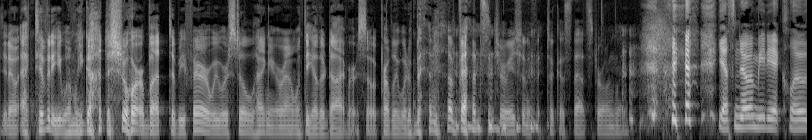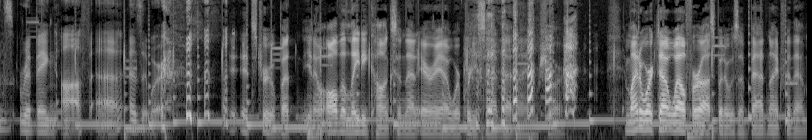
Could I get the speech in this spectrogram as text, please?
you know, activity when we got to shore. But to be fair, we were still hanging around with the other divers, so it probably would have been a bad situation if it took us that strongly. yes, no immediate clothes ripping off, uh, as it were. It- it's true, but you know, all the lady conchs in that area were pretty sad that night. I'm sure. It might have worked out well for us, but it was a bad night for them.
